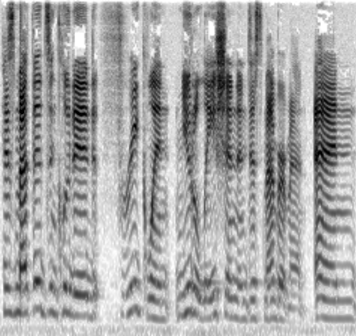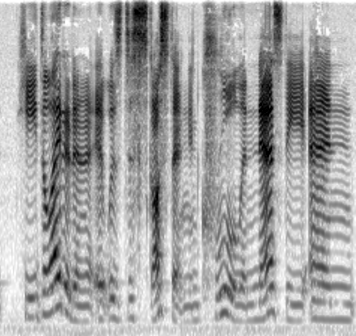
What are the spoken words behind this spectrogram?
His methods included frequent mutilation and dismemberment, and he delighted in it. It was disgusting and cruel and nasty, and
